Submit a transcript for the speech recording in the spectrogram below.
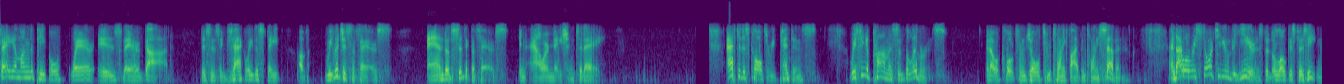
say among the people, Where is their God? This is exactly the state of religious affairs and of civic affairs in our nation today. After this call to repentance, we see a promise of deliverance. And I will quote from Joel 2:25 and 27. And I will restore to you the years that the locust has eaten,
